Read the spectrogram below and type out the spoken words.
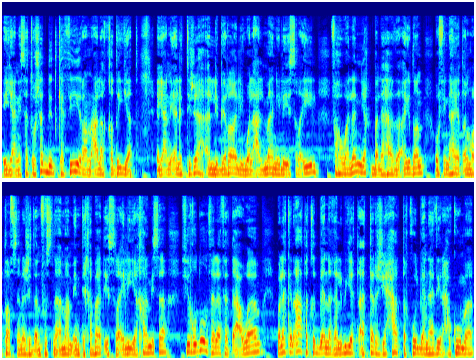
يعني ستشدد كثيرا على قضية يعني الاتجاه الليبرالي والعلماني لإسرائيل فهو لن يقبل هذا أيضا. وفي نهاية المطاف سنجد أنفسنا أمام انتخابات إسرائيلية خامسة في غضون ثلاثة أعوام. ولكن أعتقد بأن غالبية الترجيحات تقول بأن هذه الحكومة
